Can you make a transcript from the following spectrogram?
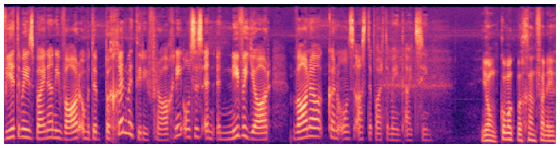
weet 'n mens byna nie waar om te begin met hierdie vraag nie. Ons is in 'n nuwe jaar. Waarna kan ons as departement uitsien? Jong, kom ek begin van die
